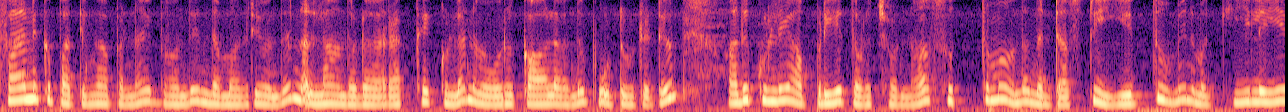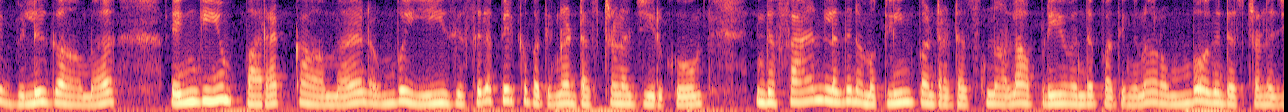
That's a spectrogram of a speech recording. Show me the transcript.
ஃபேனுக்கு பார்த்தீங்க அப்படின்னா இப்போ வந்து இந்த மாதிரி வந்து நல்லா அதோட ரெக்கைக்குள்ளே நம்ம ஒரு காலை வந்து போட்டு விட்டுட்டு அதுக்குள்ளேயே அப்படியே தொடச்சோன்னா சுத்தமாக வந்து அந்த டஸ்ட்டு எதுவுமே நம்ம கீழேயே விழுகாமல் எங்கேயும் பறக்காமல் ரொம்ப ஈஸி சில பேருக்கு பார்த்திங்கன்னா டஸ்ட் அலர்ஜி இருக்கும். இந்த ஃபேன்லேருந்து நம்ம க்ளீன் பண்ணுற டஸ்ட்னால அப்படியே வந்து பார்த்திங்கன்னா ரொம்ப வந்து டஸ்ட் அலர்ஜி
